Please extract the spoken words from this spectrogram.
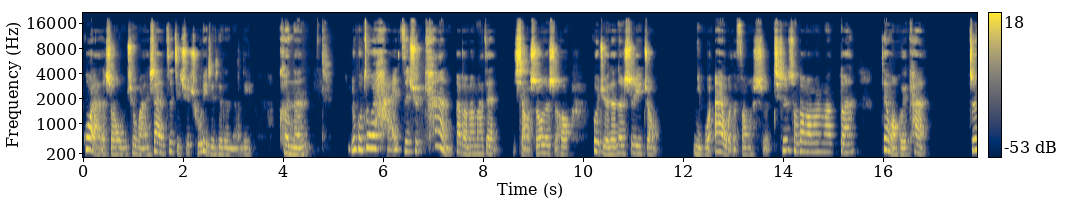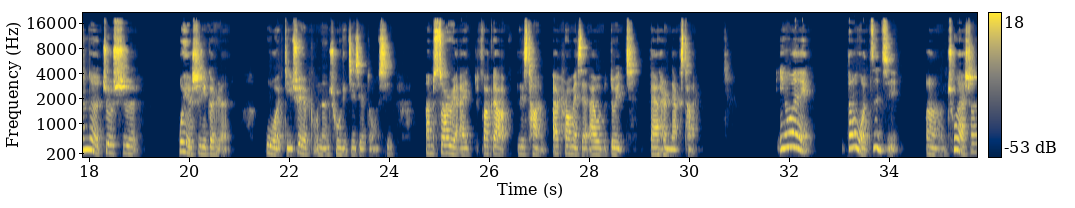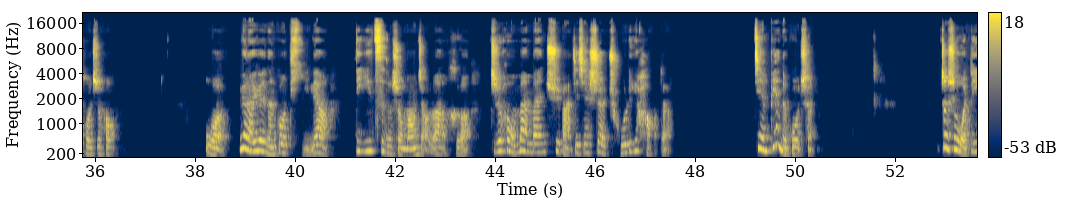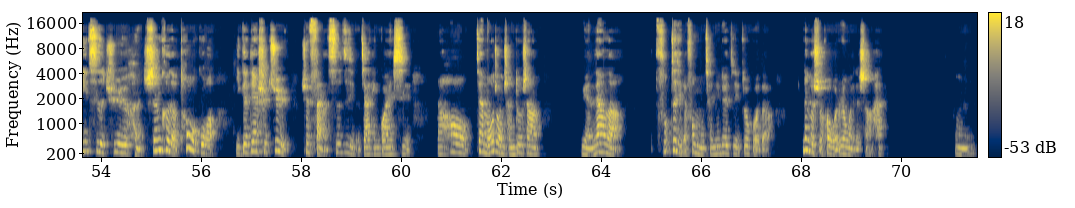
过来的时候，我们去完善自己去处理这些的能力。可能如果作为孩子去看爸爸妈妈在小时候的时候，会觉得那是一种你不爱我的方式。其实从爸爸妈妈端再往回看，真的就是我也是一个人，我的确也不能处理这些东西。I'm sorry I fucked up this time. I promise that I will do it better next time. 因为当我自己嗯出来生活之后，我越来越能够体谅第一次的手忙脚乱和之后慢慢去把这些事儿处理好的渐变的过程。这是我第一次去很深刻的透过一个电视剧去反思自己的家庭关系，然后在某种程度上原谅了父自己的父母曾经对自己做过的那个时候我认为的伤害。嗯，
